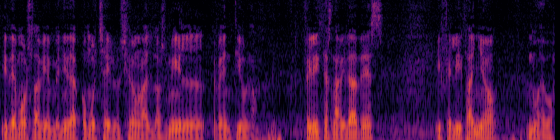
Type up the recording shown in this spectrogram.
y demos la bienvenida con mucha ilusión al 2021. Felices Navidades y feliz año nuevo.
